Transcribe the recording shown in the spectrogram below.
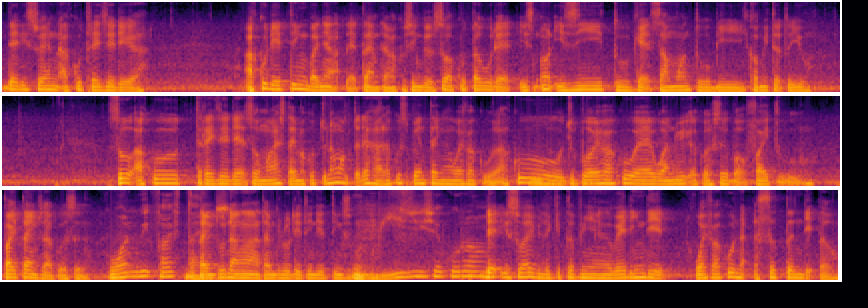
That is when aku treasure dia lah Aku dating banyak That time Time aku single. So aku tahu that It's not easy to get someone To be committed to you. So aku treasure that so much. Time aku tunang Aku tak ada hal Aku spend time dengan wife aku. Aku Mhm. jumpa wife aku eh One week aku rasa about 5 to 5 times lah aku rasa. One week five times. Time tunang lah Time dulu dating-dating semua. Busy saya kurang. That is why bila kita punya wedding date Wife aku nak a certain date tau.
